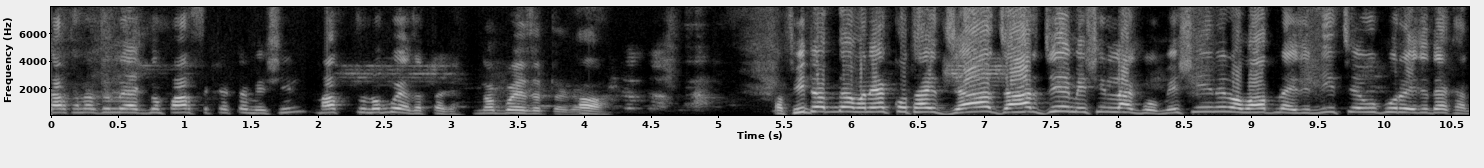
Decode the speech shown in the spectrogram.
কারখানার জন্য একদম পারফেক্ট একটা মেশিন মাত্র নব্বই হাজার টাকা। নব্বই হাজার টাকা। ফিট আপ দা মানে এক কথায় যা যার যে মেশিন লাগবে মেশিনের অভাব নাই। যে নিচে উপরে এই যে দেখান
